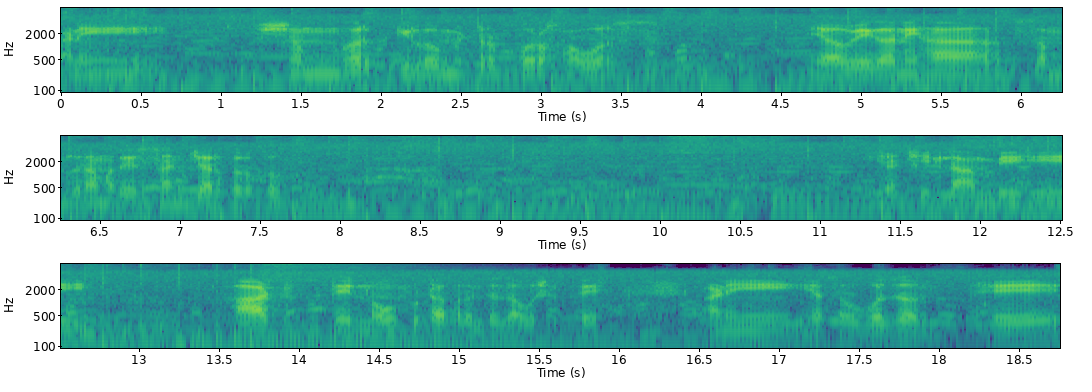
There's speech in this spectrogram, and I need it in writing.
आणि शंभर किलोमीटर पर हॉवर्स या वेगाने हा समुद्रामध्ये संचार करतो. याची लांबी ही आठ ते नऊ फुटापर्यंत जाऊ शकते. आणि याचं वजन हे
